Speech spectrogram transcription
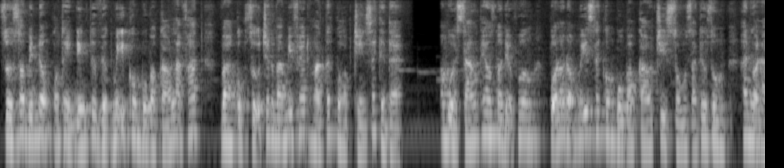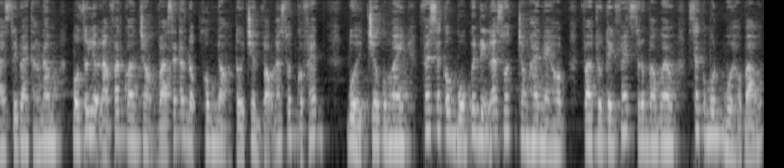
Rủi ro biến động có thể đến từ việc Mỹ công bố báo cáo lạm phát và Cục dự trân ba Mỹ Fed hoàn tất cuộc họp chính sách tiền tệ. Vào buổi sáng theo giờ địa phương, Bộ Lao động Mỹ sẽ công bố báo cáo chỉ số giá tiêu dùng hay gọi là CPI tháng 5, một dữ liệu lạm phát quan trọng và sẽ tác động không nhỏ tới triển vọng lãi suất của Fed. Buổi chiều cùng ngày, Fed sẽ công bố quyết định lãi suất trong hai ngày họp và Chủ tịch Fed Jerome Powell sẽ có một buổi họp báo.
